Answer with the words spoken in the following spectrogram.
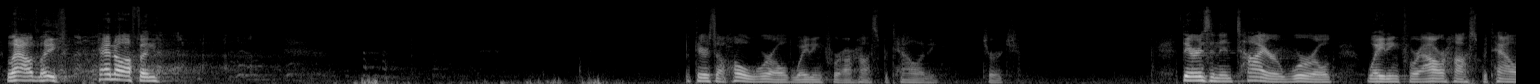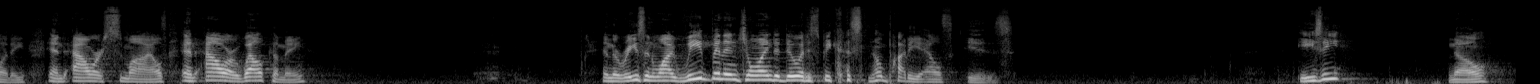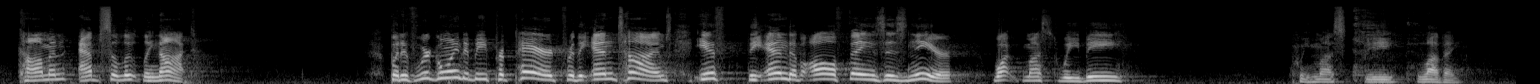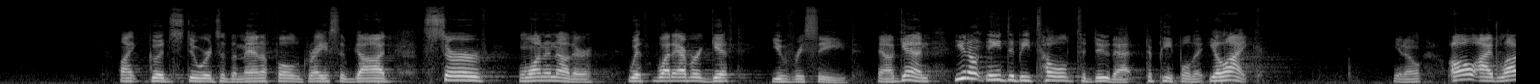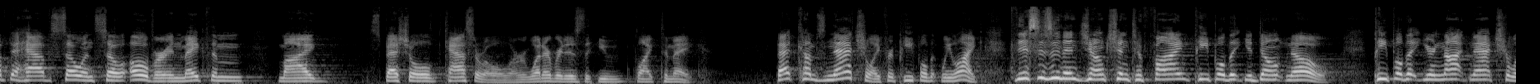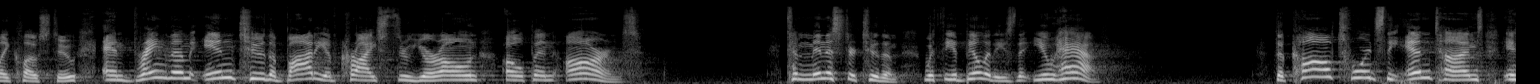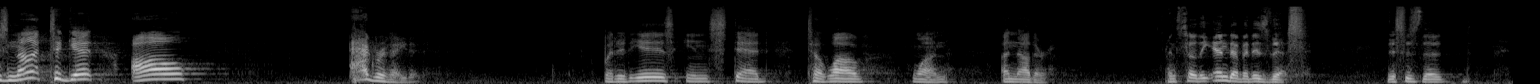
loudly and often. But there's a whole world waiting for our hospitality, church. There is an entire world waiting for our hospitality and our smiles and our welcoming. And the reason why we've been enjoined to do it is because nobody else is. Easy? No. Common? Absolutely not. But if we're going to be prepared for the end times, if the end of all things is near, what must we be? We must be loving. Like good stewards of the manifold grace of God, serve one another with whatever gift you've received. Now, again, you don't need to be told to do that to people that you like. You know, oh, I'd love to have so and so over and make them my special casserole or whatever it is that you like to make. That comes naturally for people that we like. This is an injunction to find people that you don't know, people that you're not naturally close to, and bring them into the body of Christ through your own open arms. To minister to them with the abilities that you have. The call towards the end times is not to get all aggravated, but it is instead to love one another. And so the end of it is this. This is the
